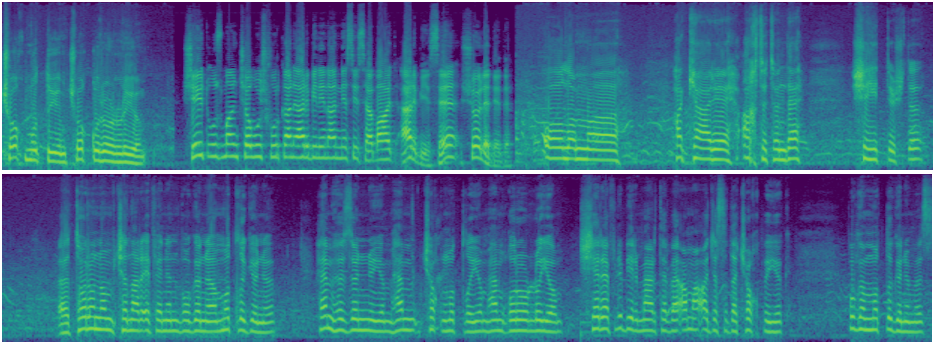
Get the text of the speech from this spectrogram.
Çok mutluyum, çok gururluyum. Şehit uzman çavuş Furkan Erbil'in annesi Sebahat Erbil ise şöyle dedi. Oğlum e, Hakkari Aktütü'nde şehit düştü. E, torunum Çınar Efe'nin bugün e, mutlu günü. Hem hüzünlüyüm, hem çok mutluyum, hem gururluyum. Şerefli bir mertebe ama acısı da çok büyük. Bugün mutlu günümüz.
